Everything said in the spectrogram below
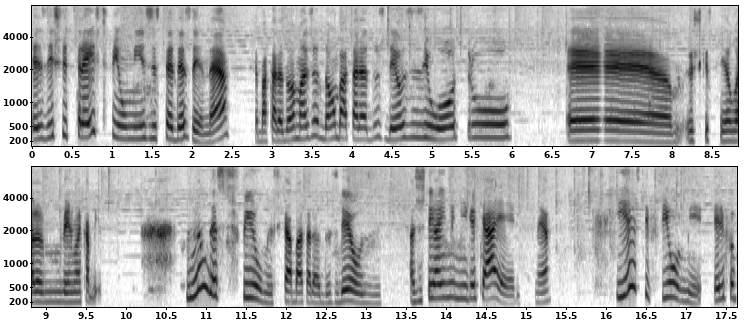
existe três filmes de CDZ, né? É Batalha do Armagedão, Batalha dos Deuses e o outro. É, eu esqueci, agora não vem na minha cabeça. Num desses filmes, que é a Batalha dos Deuses, a gente tem a inimiga que é a Eris, né? E esse filme, ele foi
